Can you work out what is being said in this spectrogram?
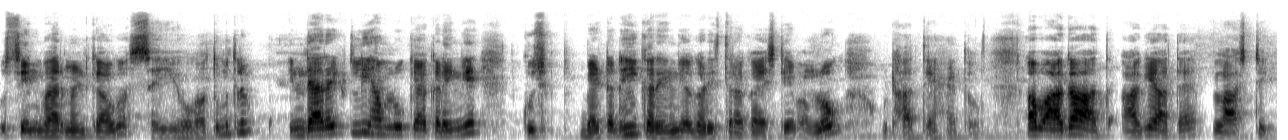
उससे इन्वायरमेंट क्या होगा? सही होगा। तो मतलब इनडायरेक्टली हम लोग क्या करेंगे? कुछ बेटर ही करेंगे अगर इस तरह का स्टेप हम लोग उठाते हैं तो। अब आगा आगे आता है प्लास्टिक।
